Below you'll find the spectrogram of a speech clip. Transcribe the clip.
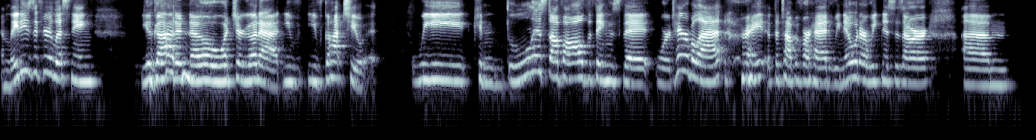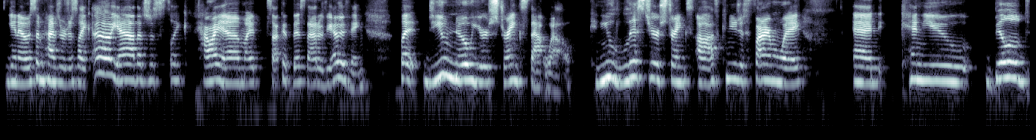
And ladies, if you're listening, you got to know what you're good at. You've you've got to. We can list off all the things that we're terrible at, right? At the top of our head, we know what our weaknesses are. Um, you know, sometimes we're just like, oh yeah, that's just like how I am. I suck at this, that, or the other thing. But do you know your strengths that well? Can you list your strengths off? Can you just fire them away? And can you build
